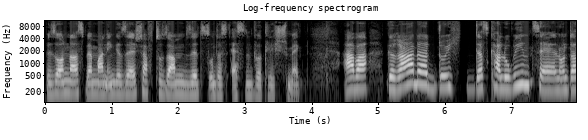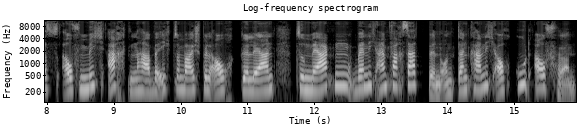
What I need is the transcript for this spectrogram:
besonders wenn man in Gesellschaft zusammensitzt und das Essen wirklich schmeckt. Aber gerade durch das Kalorienzählen und das auf mich achten habe ich zum Beispiel auch gelernt zu merken, wenn ich einfach satt bin und dann kann ich auch gut aufhören.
